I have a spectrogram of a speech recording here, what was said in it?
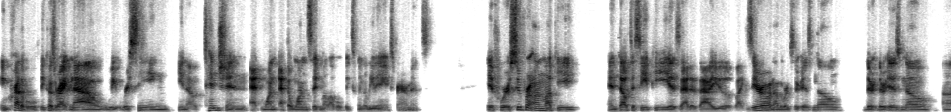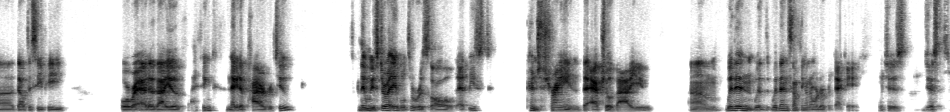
incredible because right now we, we're seeing you know tension at one at the one sigma level between the leading experiments. If we're super unlucky and delta CP is at a value of like zero, in other words, there is no there, there is no uh, delta CP, or we're at a value of, I think, negative pi over two, then we're still able to resolve, at least constrain the actual value um, within, with, within something in the order of a decade, which is just,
